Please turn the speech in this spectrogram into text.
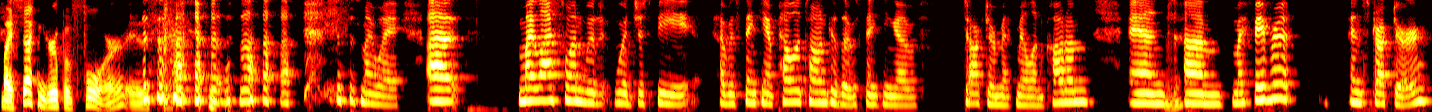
my second group of four this is is this is my way. Uh, my last one would would just be I was thinking of Peloton because I was thinking of Dr. McMillan Cottom, and Mhm. um, my favorite instructor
